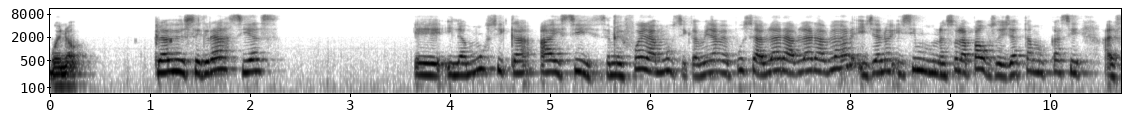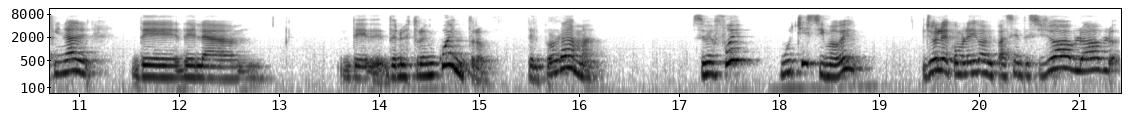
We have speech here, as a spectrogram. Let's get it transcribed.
Bueno, Claudio dice gracias, eh, y la música, ay sí, se me fue la música, mira, me puse a hablar, a hablar, a hablar y ya no hicimos una sola pausa y ya estamos casi al final de, la, de, nuestro encuentro, del programa. Se me fue muchísimo, ¿ves? Yo le, como le digo a mis pacientes, si yo hablo, hablo,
